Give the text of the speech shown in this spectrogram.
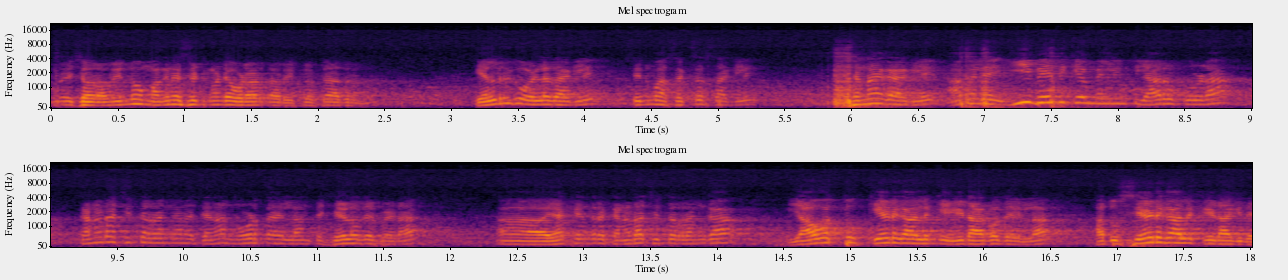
ಸುರೇಶ್ ಅವರು ಅವ್ರು ಇನ್ನೂ ಮಗನೇ ಸಿಟ್ಕೊಂಡೇ ಓಡಾಡ್ತಾವ್ರು ಇಷ್ಟು ಆದ್ರೂ ಎಲ್ರಿಗೂ ಒಳ್ಳೇದಾಗ್ಲಿ ಸಿನಿಮಾ ಸಕ್ಸಸ್ ಆಗ್ಲಿ. ಚೆನ್ನಾಗಾಗ್ಲಿ. ಆಮೇಲೆ ಈ ವೇದಿಕೆ ಮೇಲೆ ನಿಂತು ಯಾರು ಕೂಡ ಕನ್ನಡ ಚಿತ್ರರಂಗನ ಜನ ನೋಡ್ತಾ ಇಲ್ಲ ಅಂತ ಹೇಳೋದೇ ಬೇಡ. ಯಾಕೆಂದ್ರೆ ಕನ್ನಡ ಚಿತ್ರರಂಗ ಯಾವತ್ತೂ ಕೇಡ್ಗಾಲಕ್ಕೆ ಈಡಾಗೋದೇ ಇಲ್ಲ. ಅದು ಸೇಡ್ಗಾಲಕ್ಕೆ ಈಡಾಗಿದೆ.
